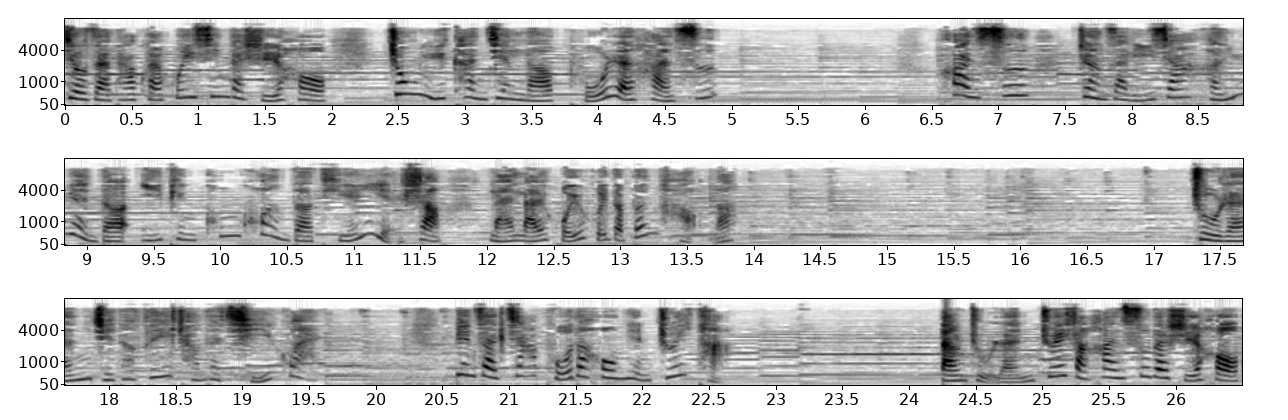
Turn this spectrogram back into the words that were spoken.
就在他快灰心的时候。终于看见了仆人汉斯。汉斯正在离家很远的一片空旷的田野上来来回回的奔跑呢。主人觉得非常的奇怪，便在家仆的后面追他。当主人追上汉斯的时候，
